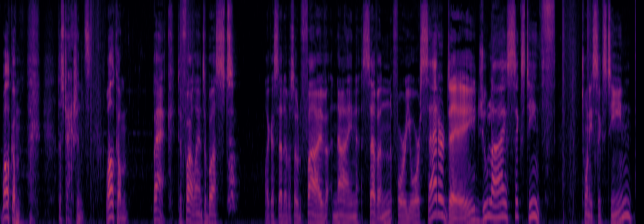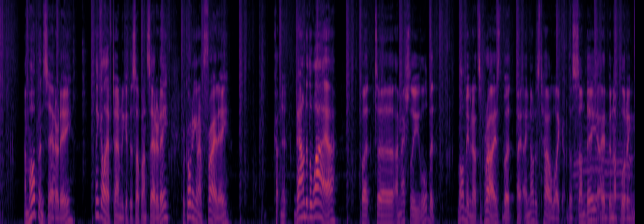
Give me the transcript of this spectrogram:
welcome. Distractions. Welcome back to Farlands or Bust. Like I said, episode 597 for your Saturday, July 16th, 2016. I'm hoping Saturday. I think I'll have time to get this up on Saturday. Recording it on Friday. Cutting it down to the wire. But uh, I'm actually a little bit, well, maybe not surprised, but I, I noticed how, like, the Sunday I had been uploading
